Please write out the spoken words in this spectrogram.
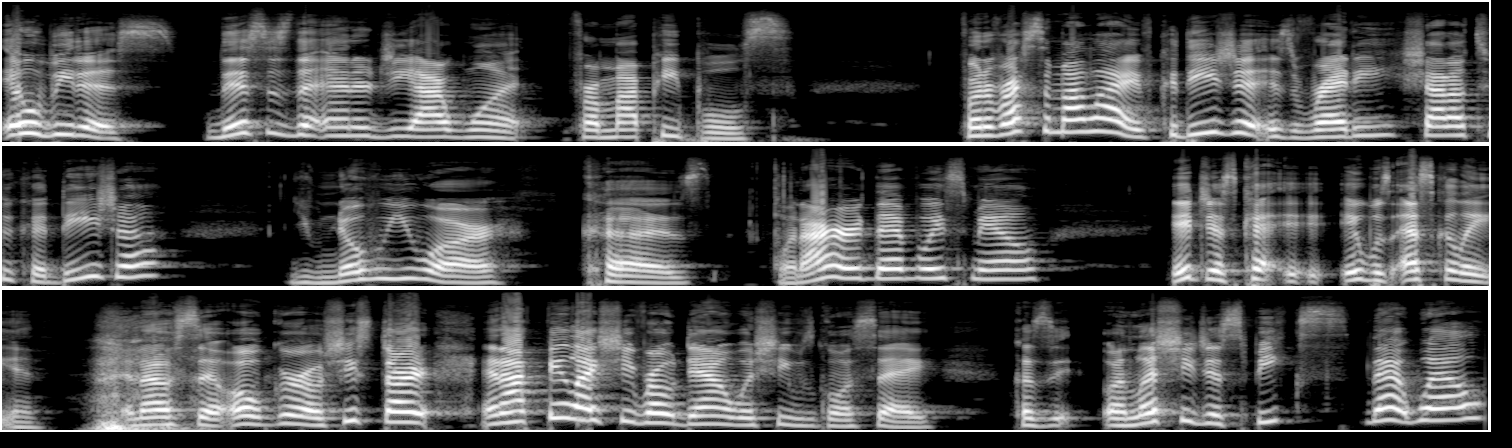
it would be this. This is the energy I want from my peoples for the rest of my life. Khadijah is ready. Shout out to Khadijah. You know who you are, cause when I heard that voicemail, it just kept, it, it was escalating. And I said, "Oh, girl, she started." And I feel like she wrote down what she was going to say, because unless she just speaks that well,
